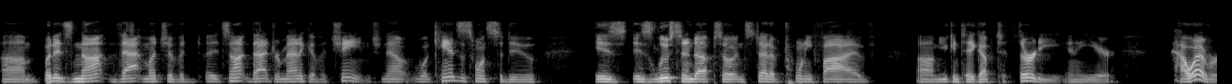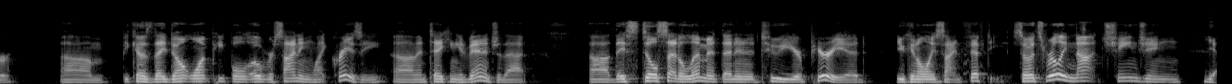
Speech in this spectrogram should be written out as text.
Um, but it's not that much of a it's not that dramatic of a change. Now, what Kansas wants to do is is loosen it up so instead of 25, um, you can take up to 30 in a year. However, um, because they don't want people over signing like crazy um, and taking advantage of that, uh, they still set a limit that in a two year period you can only sign 50. So it's really not changing yeah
